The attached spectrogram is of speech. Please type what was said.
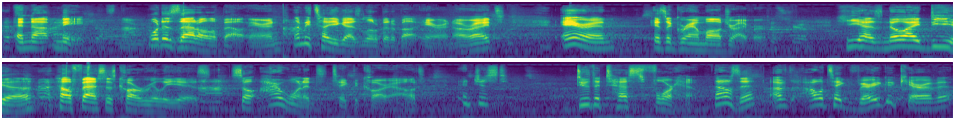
that's and not right. me. Not What is that all about, Aaron? Let me tell you guys a little bit about Aaron, all right? Aaron is a grandma driver. That's true. He has no idea how fast his car really is. Uh-huh. So I wanted to take the car out and just do the test for him. That was it. I, I will take very good care of it,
